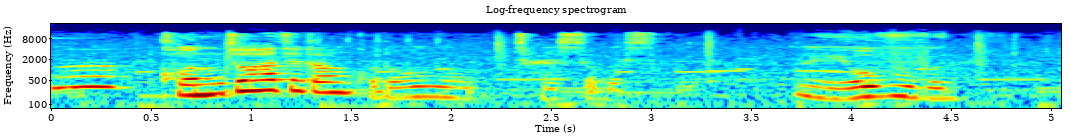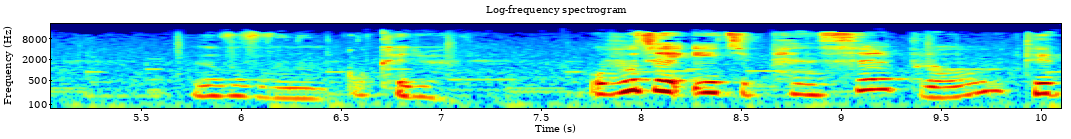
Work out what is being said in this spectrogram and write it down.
막 건조하지도 않고 너무 잘 쓰고 있습니다. 네, 이 부분 이 부분은 꼭 해줘야 돼요. 오브제 easy pencil brow deep,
